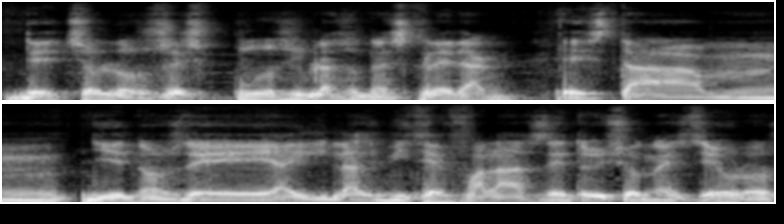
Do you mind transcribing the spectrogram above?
De hecho, los escudos y blasones que le dan están llenos de águilas bicéfalas, de toisones de oro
